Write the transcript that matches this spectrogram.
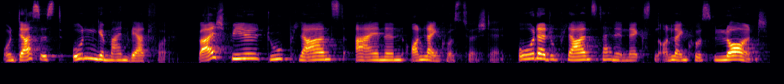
Und das ist ungemein wertvoll. Beispiel, du planst einen Online-Kurs zu erstellen oder du planst deinen nächsten Online-Kurs-Launch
